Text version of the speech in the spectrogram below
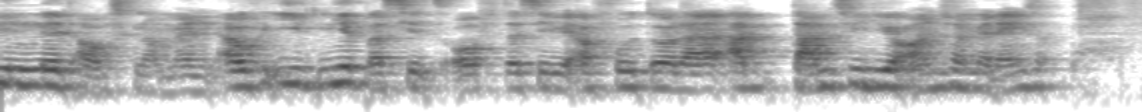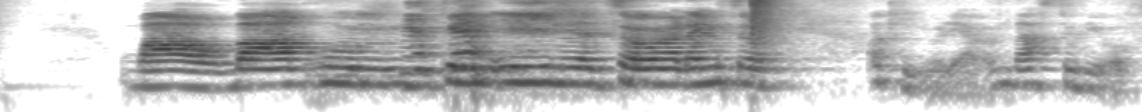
bin nicht ausgenommen. Auch ich, mir passiert es oft, dass ich ein Foto oder ein Tanzvideo anschaue und mir denke so, wow, warum bin ich nicht so? Und denke so, okay Julia, und weißt du, wie oft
